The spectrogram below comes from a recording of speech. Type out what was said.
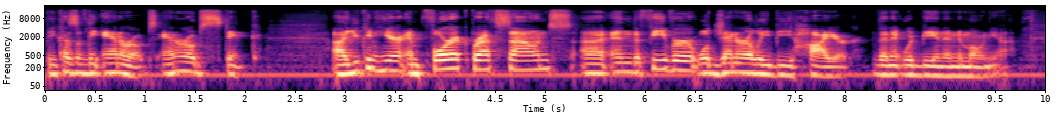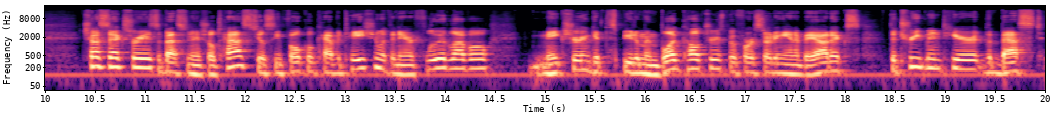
because of the anaerobes. Anaerobes stink. Uh, you can hear amphoric breath sounds, uh, and the fever will generally be higher than it would be in a pneumonia. Chest x-ray is the best initial test. You'll see focal cavitation with an air fluid level. Make sure and get the sputum and blood cultures before starting antibiotics. The treatment here, the best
